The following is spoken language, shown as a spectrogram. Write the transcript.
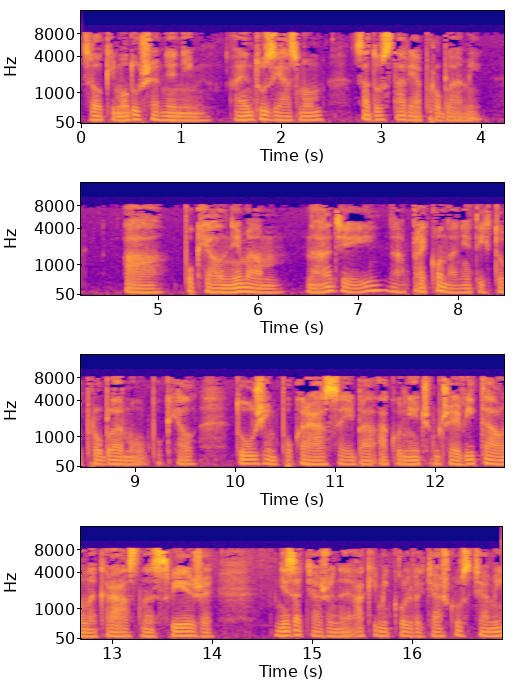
s veľkým oduševnením, a entuziasmom sa dostavia problémy. A pokiaľ nemám nádej na prekonanie týchto problémov, pokiaľ túžim po kráse iba ako niečom, čo je vitálne, krásne, svieže, nezaťažené akýmikoľvek ťažkosťami,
